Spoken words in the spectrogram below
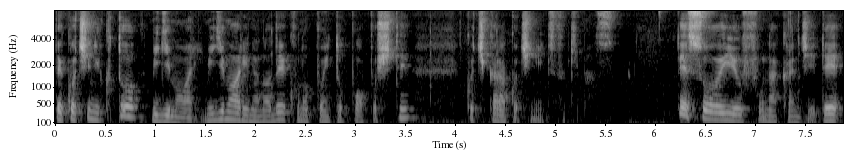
で、こっちに行くと右回り。右回りなので、このポイントをポップして、こっちからこっちに続きます。で、そういうふうな感じで、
